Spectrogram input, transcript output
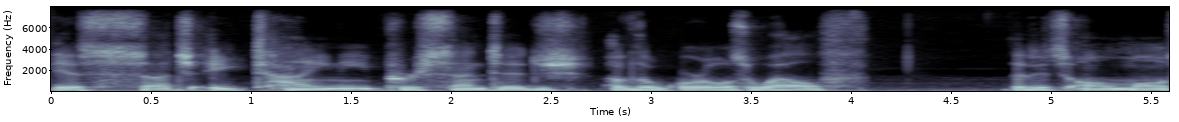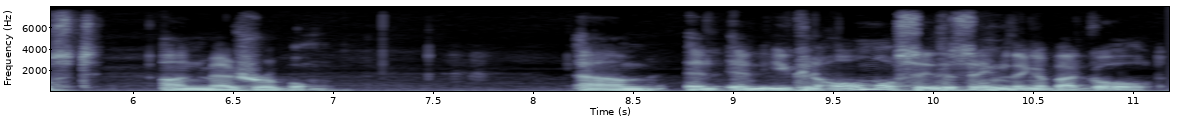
is such a tiny percentage of the world's wealth that it's almost unmeasurable. Um, and, and you can almost say the same thing about gold,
